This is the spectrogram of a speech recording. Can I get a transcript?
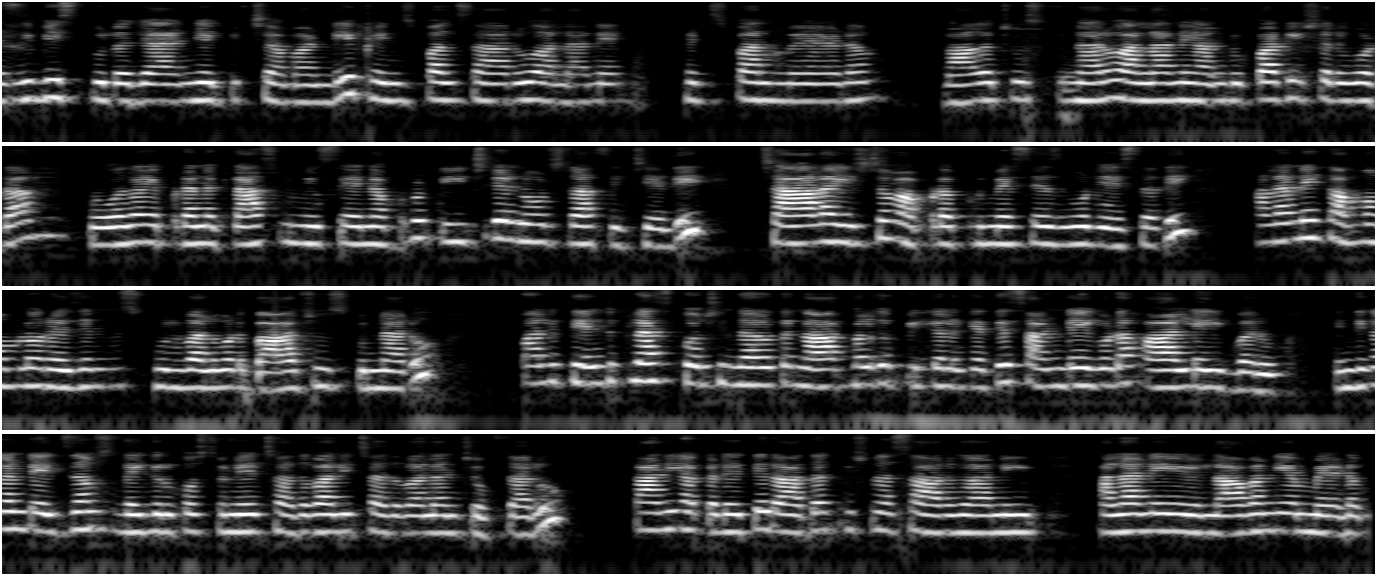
ఎస్బిబి స్కూల్లో జాయిన్ చేయించామండి ప్రిన్సిపల్ సారు అలానే ప్రిన్సిపల్ మేడం బాగా చూసుకున్నారు. అలానే అనురూపా టీచర్ కూడా. హోదా ఎప్పుడైనా క్లాసులు మిస్ అయినప్పుడు టీచరే నోట్స్ రాసి ఇచ్చేది చాలా ఇష్టం. అప్పుడప్పుడు మెసేజ్ కూడా చేస్తుంది. అలానే ఖమ్మంలో రెసిడెన్షియల్ స్కూల్ వాళ్ళు కూడా బాగా చూసుకున్నారు. వాళ్ళు టెన్త్ క్లాస్కి వచ్చిన తర్వాత నార్మల్గా పిల్లలకి అయితే సండే కూడా హాలిడే ఇవ్వరు. ఎందుకంటే ఎగ్జామ్స్ దగ్గరకు వస్తున్నాయి చదవాలి చదవాలి అని చెప్తారు. కానీ అక్కడైతే రాధాకృష్ణ సార్ గాని అలానే లావణ్య మేడం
